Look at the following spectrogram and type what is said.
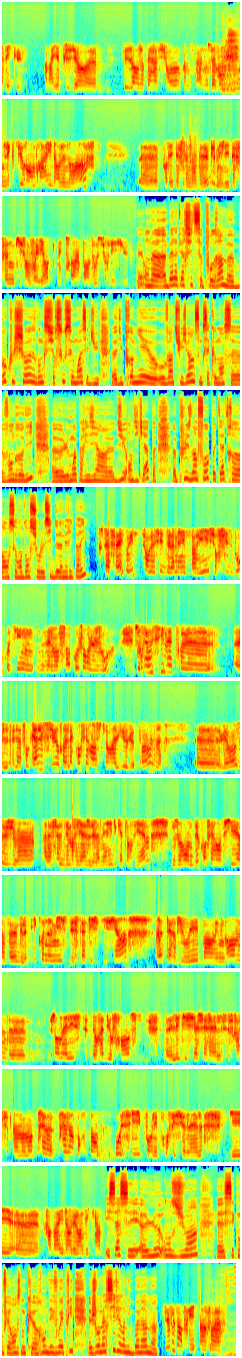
avec eux. Voilà, il y a plusieurs plusieurs opérations comme ça. Nous avons aussi une lecture en braille dans le noir. Euh, pour les personnes aveugles, mais les personnes qui sont voyantes mettront un bandeau sur les yeux. Euh, on a un bel aperçu de ce programme, euh, beaucoup de choses. Donc sur sous ce mois, c'est du du 1er au 28 juin, donc ça commence vendredi, le mois parisien du handicap. plus d'infos peut-être en se rendant sur le site de la mairie de Paris? Tout à fait, oui, sur le site de la mairie de Paris, sur Facebook aussi, nous, nous annonçons au jour le jour. Je voudrais aussi mettre la focale sur la conférence qui aura lieu le 11 euh, le 11 juin à la salle des mariages de la mairie du 14e. Nous aurons deux conférenciers aveugles, économistes et statisticiens, interviewés par une grande euh, journaliste de Radio France, euh, Laetitia Cherel. Ce sera un moment très, très important aussi pour les professionnels qui travaillent dans le handicap. Et ça, c'est le 11 juin, ces conférences. Donc, rendez-vous est pris. Je vous remercie, Véronique Bonhomme. Je vous en prie. Au revoir.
